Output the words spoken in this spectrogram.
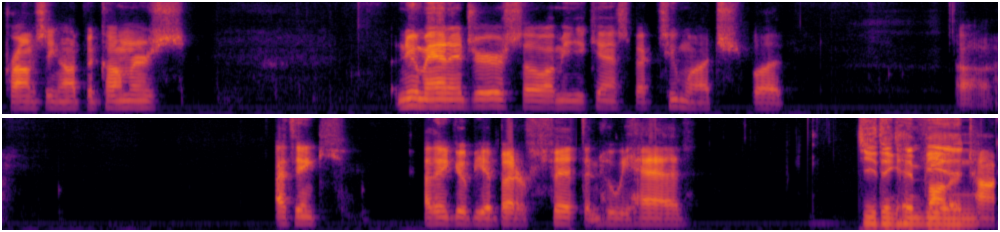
promising up and comers. New manager, so I mean you can't expect too much, but uh, I think I think it would be a better fit than who we had. Do you think him Father being Time.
